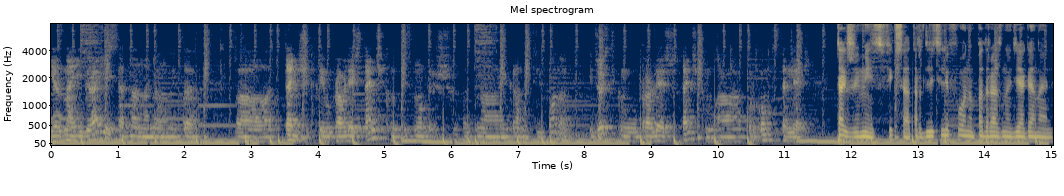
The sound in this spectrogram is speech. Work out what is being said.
Я знаю, игра есть одна на нем, это э, танчик, ты управляешь танчиком, ты смотришь на экран телефона управляешь танчиком, а курком стреляешь. Также имеется фиксатор для телефона под разную диагональ.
